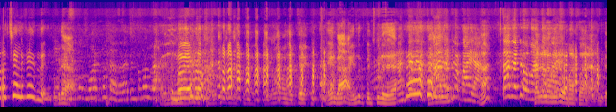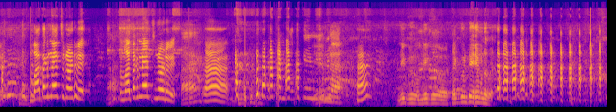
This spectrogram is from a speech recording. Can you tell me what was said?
వచ్చి వెళ్ళిపోయింది నువ్వు ఎప్పుడు? ఎందుకు పెంచుకునేది? బతక నేర్చినోడివి. బతక నేర్చినోడివి. ఆ? నీకు నీకు తగ్గుంటే ఏముండదు అంతే కదా, అంతే కదా పోతుంది రా మాట అంటారు అయినా.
